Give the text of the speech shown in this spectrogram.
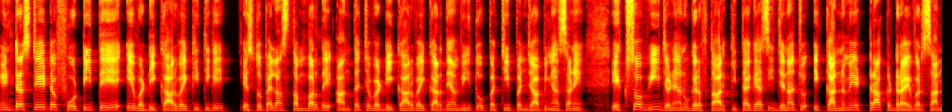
ਇੰਟਰਸਟੇਟ 40 ਤੇ ਇਹ ਵੱਡੀ ਕਾਰਵਾਈ ਕੀਤੀ ਗਈ। ਇਸ ਤੋਂ ਪਹਿਲਾਂ ਸਤੰਬਰ ਦੇ ਅੰਤ 'ਚ ਵੱਡੀ ਕਾਰਵਾਈ ਕਰਦਿਆਂ 20 ਤੋਂ 25 ਪੰਜਾਬੀਆਂ ਸਣੇ 120 ਜਣਿਆਂ ਨੂੰ ਗ੍ਰਿਫਤਾਰ ਕੀਤਾ ਗਿਆ ਸੀ, ਜਿਨ੍ਹਾਂ 'ਚੋਂ 91 ਟਰੱਕ ਡਰਾਈਵਰ ਸਨ।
